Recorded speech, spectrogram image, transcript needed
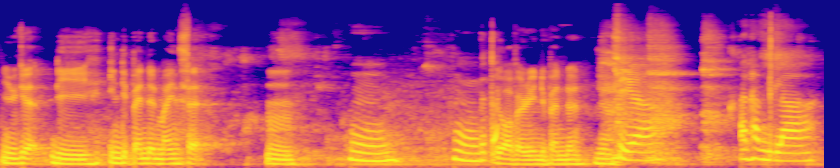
you get the independent mindset. Hmm. Hmm. Hmm, betul? You are very independent. Yeah. Ya. Alhamdulillah.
